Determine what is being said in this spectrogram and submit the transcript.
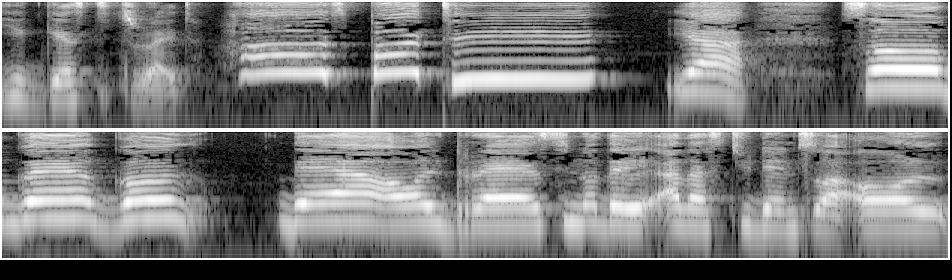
you guessed it right house party. Yeah. So go go they are all dressed you know the other students were all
